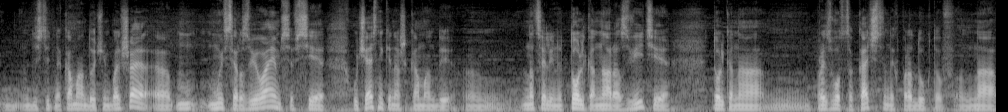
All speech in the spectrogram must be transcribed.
действительно команда очень большая. Э, Мы все развиваемся, все участники нашей команды нацелены только на развитие, только на производство качественных продуктов, на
